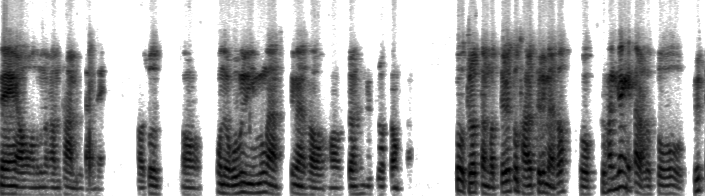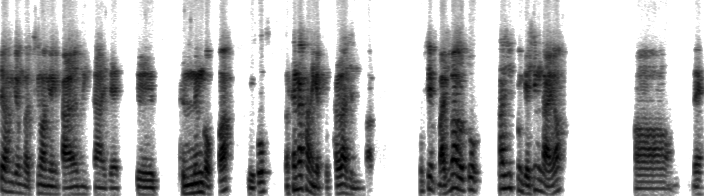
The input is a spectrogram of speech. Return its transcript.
네, 어, 너무나 감사합니다. 네. 어, 저도, 어, 오늘 5분 인문학 쓰면서, 어, 그런 생각 들었던 거, 또 들었던 것들 또 다 들으면서, 또 그 환경에 따라서 또, 그때 환경과 지금 환경이 다르니까 이제 그, 듣는 것과, 그리고 생각하는 게 또 달라지는 것 같아요. 혹시 마지막으로 또 하실 분 계신가요? 어, 네.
